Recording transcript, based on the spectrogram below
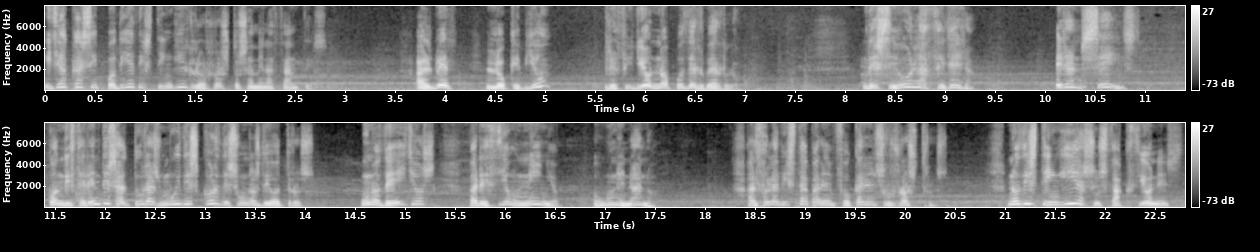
y ya casi podía distinguir los rostros amenazantes. Al ver lo que vio, prefirió no poder verlo. Deseó la ceguera. Eran seis, con diferentes alturas muy discordes unos de otros. Uno de ellos parecía un niño o un enano. Alzó la vista para enfocar en sus rostros. No distinguía sus facciones.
